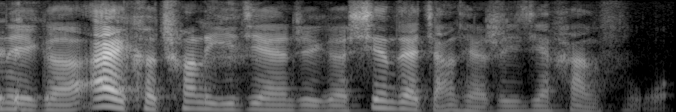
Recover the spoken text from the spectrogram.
那个艾克穿了一件这个现在讲起来是一件汉服，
